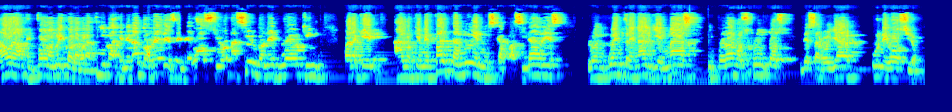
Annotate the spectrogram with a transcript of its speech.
ahora en forma muy colaborativa, generando redes de negocio, haciendo networking, para que a lo que me falta a mí en mis capacidades, lo encuentre en alguien más y podamos juntos desarrollar un negocio.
